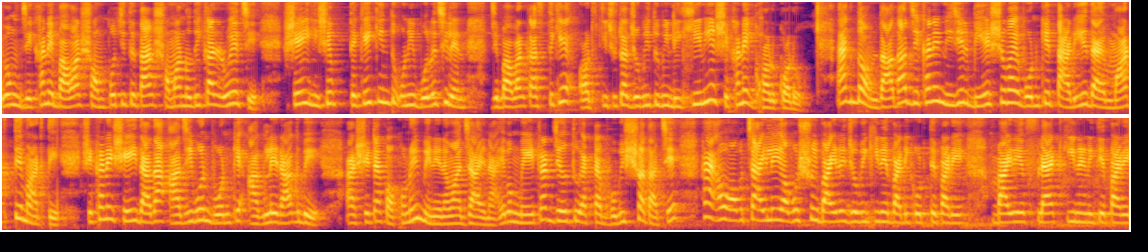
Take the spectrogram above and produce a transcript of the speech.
এবং যেখানে বাবার সম্পত্তিতে তার সমান অধিকার রয়েছে, সেই হিসেব থেকেই কিন্তু উনি বলেছিলেন যে, বাবার কাছ থেকে কিছুটা জমি তুমি লিখিয়ে নিয়ে সেখানে ঘর করো। একদম, দাদা যেখানে নিজের বিয়ের সময় বোনকে তাড়িয়ে দেয় মারতে মারতে, সেখানে সেই দাদা আজীবন বোনকে আগলে রাখবে আর সেটা কখনোই মেনে নেওয়া যায় না। এবং মেয়েটার যেহেতু একটা ভবিষ্যৎ আছে হ্যাঁ ও চাইলেই অবশ্যই বাইরে জমি কিনে বাড়ি করতে পারে, বাইরে ফ্ল্যাট কিনে নিতে পারে,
